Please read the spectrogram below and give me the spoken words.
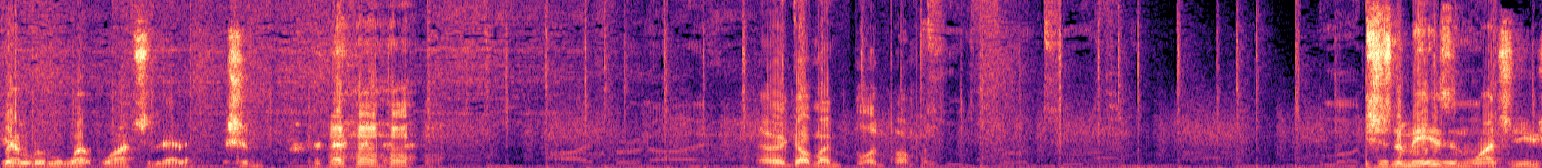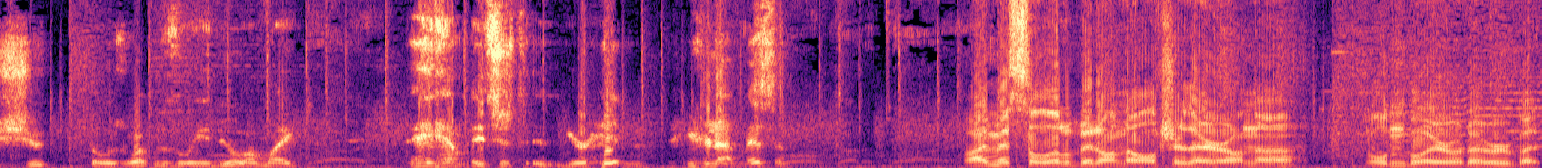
Got a little wet watch of that action. I got my blood pumping. It's just amazing watching you shoot those weapons the way you do. I'm like, damn, it's just you're hitting, you're not missing. Well, I missed a little bit on the ultra there on the golden boy or whatever, but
